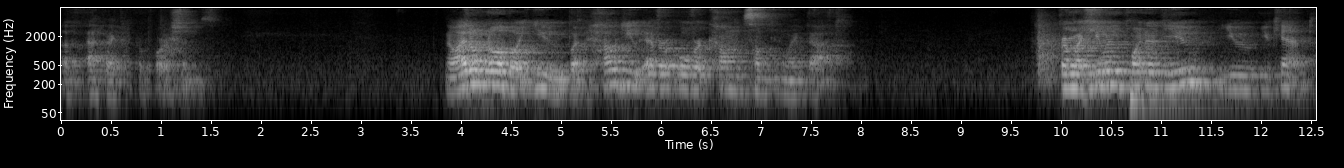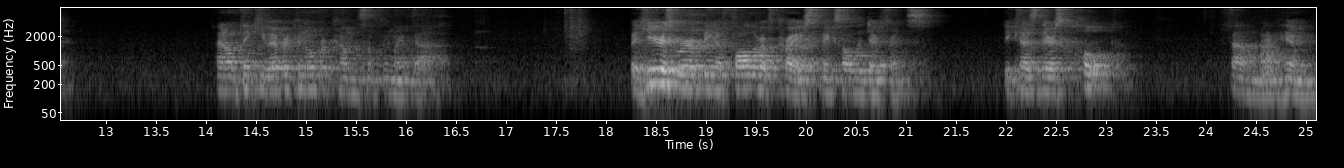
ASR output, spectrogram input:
of epic proportions. Now, I don't know about you, but how do you ever overcome something like that? From a human point of view, you, you can't. I don't think you ever can overcome something like that. But here's where being a follower of Christ makes all the difference. Because there's hope found in Him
